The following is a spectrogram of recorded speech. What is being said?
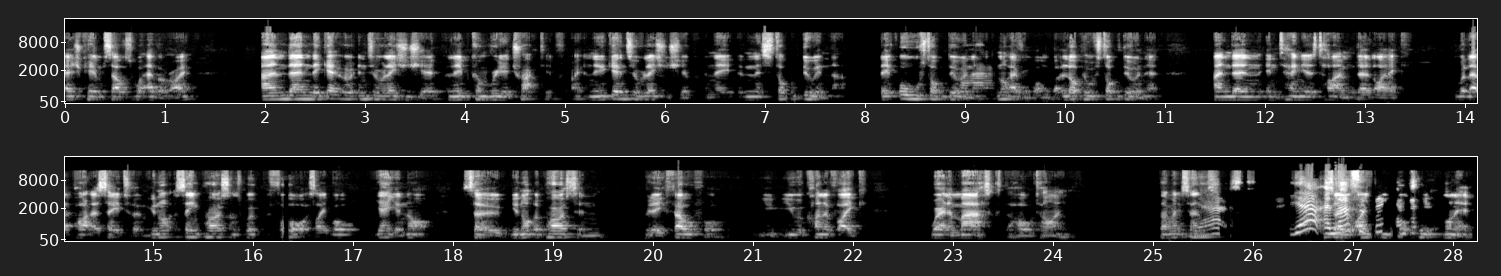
educate themselves, whatever, right? And then they get into a relationship and they become really attractive, right? And they get into a relationship and they and they stop doing that. They all stop doing wow. that. Not everyone, but a lot of people stop doing it. And then in ten years' time, they're like, would that partner say to him, "You're not the same person as with before"? It's like, well, yeah, you're not. So you're not the person who they fell for. You you were kind of like wearing a mask the whole time. Does that make sense? Yes. Yeah, and so that's the I thing. Keep on it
